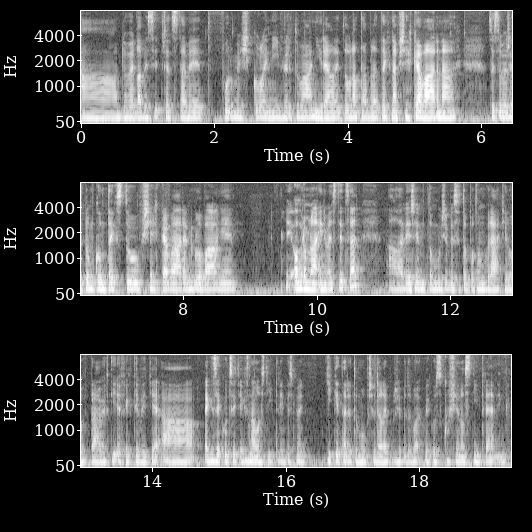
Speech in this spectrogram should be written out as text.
a dovedla by si představit formy školení virtuální realitou na tabletech na všech kavárnách, což samozřejmě v tom kontextu všech kaváren globálně je ohromná investice, ale věřím tomu, že by se to potom vrátilo právě v té efektivitě a exekuci těch znalostí, které bychom díky tady tomu předali, protože by to byl jako, jako zkušenostní trénink.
